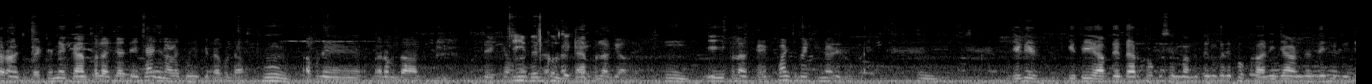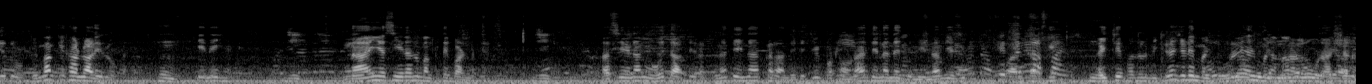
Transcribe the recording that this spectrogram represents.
ਘਰਾਂ 'ਚ ਬੈਠੇ ਨੇ ਕੈਂਪ ਲੱਗਿਆ ਦੇਖਿਆ ਜਨਾਲੇ ਤੁਸੀਂ ਕਿੱਡਾ ਵੱਡਾ? ਆਪਣੇ ਰਮਦਾਸ ਦੇਖਿਆ ਜੀ, ਬਿਲਕੁਲ ਦੇਖਿਆ। ਕੈਂਪ ਲੱਗਿਆ ਹੋਇਆ। ਹੂੰ। ਇਹ ਭਲਾ ਕੈਂਪਾਂ 'ਚ ਬੈਠੇ ਨਾਲੇ ਲੋਕ ਜਿਹੜੇ ਕਿਤੇ ਆਪਦੇ ਦਰ ਤੋਂ ਕਿਸੇ ਮੰਗਦੇ ਨੂੰ ਕਦੇ ਭੁੱਖਾ ਨਹੀਂ ਜਾਣ ਦਿੰਦੇ ਸੀ ਦੂਜੇ ਤੋਂ ਮੰਗ ਕੇ ਖਾਣ ਵਾਲੇ ਲੋਕ ਇਹ ਨਹੀਂ ਹੈ। ਜੀ। ਨਾ ਹੀ ਅਸੀਂ ਇਹਨਾਂ ਨੂੰ ਮੰਗਤੇ ਬਣਨ ਦਿੰਦੇ ਜੀ। ਅਸੀਂ ਇਹਨਾਂ ਨੂੰ ਉਹ ਦਾਤੇ ਰੱਖਣਾ ਤੇ ਇਹਨਾਂ ਘਰਾਂ ਦੇ ਵਿੱਚ ਵੀ ਪਠਾਉਣਾ ਤੇ ਇਹਨਾਂ ਦੀਆਂ ਜ਼ਮੀਨਾਂ ਵੀ ਅਸੀਂ ਪਾਰ ਕਰਕੇ ਇੱਥੇ ਫਸਲ ਵਿਕਣਾ ਜਿਹੜੇ ਮਜ਼ਦੂਰ ਨੇ ਅਸੀਂ ਮਜ਼ਦੂਰਾਂ ਨੂੰ ਰਾਸ਼ਨ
